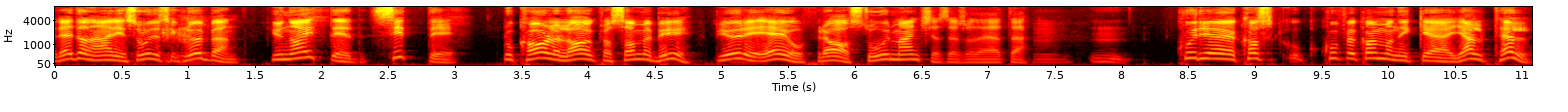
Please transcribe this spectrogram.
redda denne historiske klubben. United, City, lokale lag fra samme by. Bjøri er jo fra Stor-Manchester, som det heter. Mm. Hvor, eh, hva, hvorfor kan man ikke hjelpe til?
